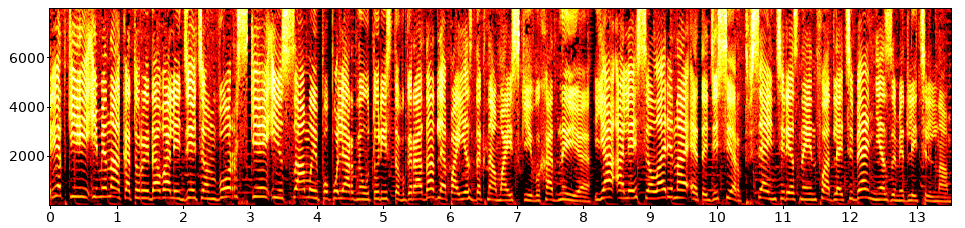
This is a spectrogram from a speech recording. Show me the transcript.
Редкие имена, которые давали детям в Орске и самые популярные у туристов города для поездок на майские выходные. Я Олеся Ларина, это десерт. Вся интересная инфа для тебя незамедлительно.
